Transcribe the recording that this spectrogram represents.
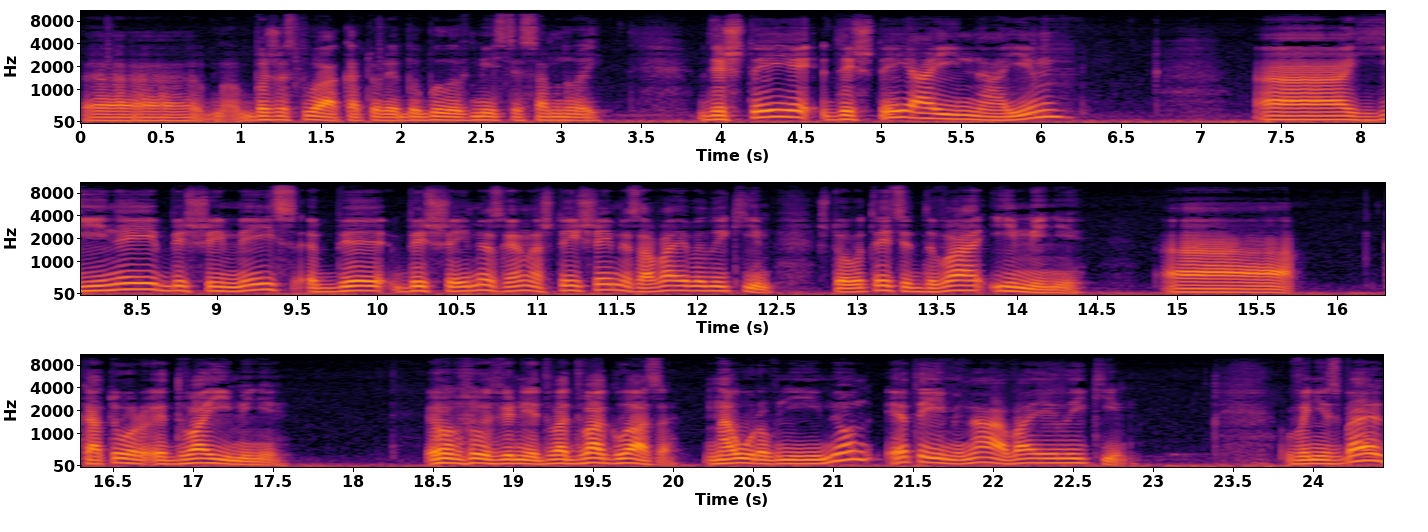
э, божества, которое бы было вместе со мной. Дештея инаим гиней бешеймейс бешеймес гена штейшеймес аваевеликим. Что вот эти два имени, э, которые, два имени, э, вернее, два, два глаза на уровне имен, это имена Авая и Лейким. В Низбайр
